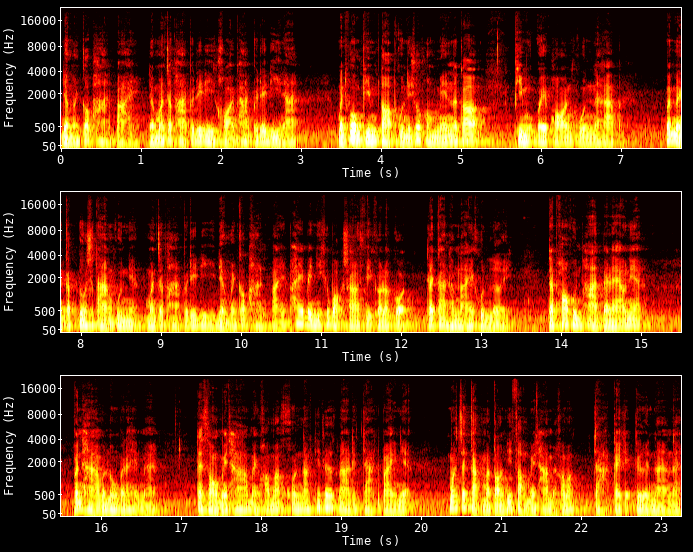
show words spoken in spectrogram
เดี๋ยวมันก็ผ่านไป เดี๋ยวมันจะผ่านไปด้วยดีขอให้ผ่านไปด้วยดีนะ เหมือนที่ผมพิมพ์ตอบคุณในช่วงคอมเมนต์แล้วก็พิมพ์อวยพรคุณนะครับมันเหมือนกับดวงชะตาของคุณเนี่ยมันจะผ่านไปด้วยดี เดี๋ยวมันก็ผ่านไปไพ่ใบนี้คือบอกชาวราศีกรกฎและการทำนายให้คุณเลย แต่พอคุณผ่านไปแล้วเนี่ยปัญหามันลงไปแล้วเห็นไหม แต่สองไม้เท้าหมายความว่าคนรักที่เลิกราหรือจากไปเนี่ย มักจะกลับมาตอนที่สองไม้เท้าหมายความว่าจากไกลเกินนานแล้ว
